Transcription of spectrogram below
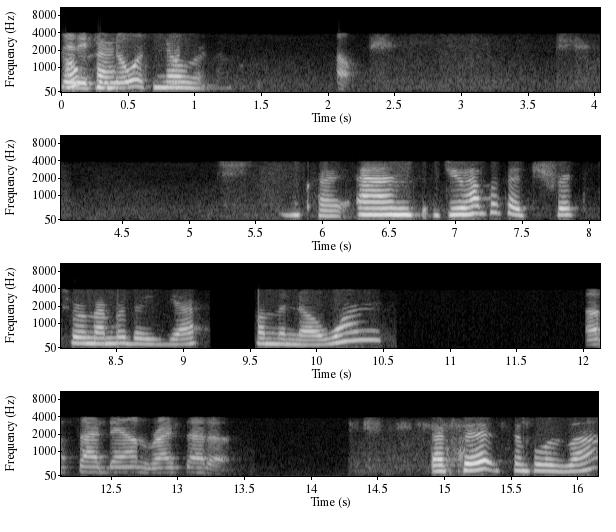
And okay. if you know it's no. oh, Okay. And do you have like a trick to remember the yes from the no ones? upside down, right side up. That's it? Simple as that?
